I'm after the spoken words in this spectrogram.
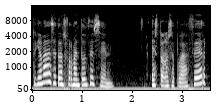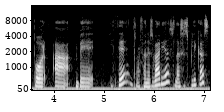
Tu llamada se transforma entonces en esto no se puede hacer por A, B y C, razones varias, las explicas.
